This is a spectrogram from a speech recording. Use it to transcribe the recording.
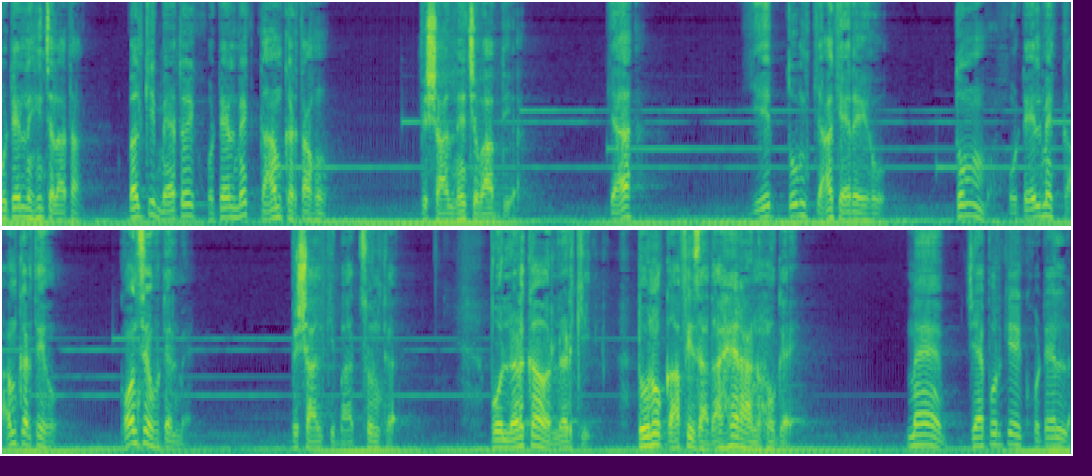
होटल नहीं चलाता, बल्कि मैं तो एक होटल में काम करता हूँ। विशाल ने जवाब दिया। क्या? ये तुम क्या कह रहे हो? तुम होटल में काम करते हो? कौन से होटल में? विशाल की बात सुनकर वो लड़का और लड़की दोनों काफ़ी ज़्यादा हैरान हो गए। मैं जयपुर के एक होटल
